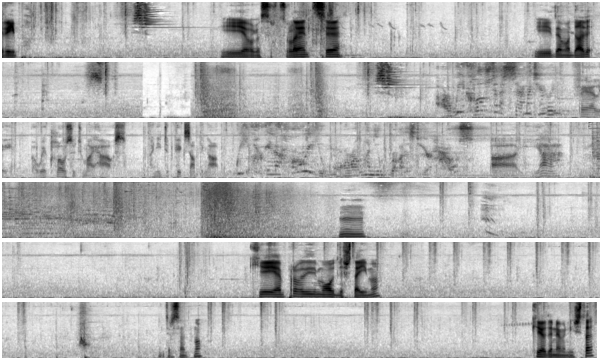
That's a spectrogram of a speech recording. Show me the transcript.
Opet trip. I evo ga srculence. Idemo dalje. Hmm. Okej, ja prvo da vidimo ovdje šta ima. Interesantno. Okej, ovdje nema ništa.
